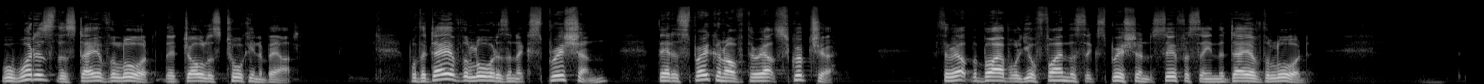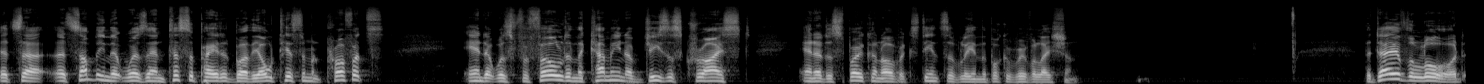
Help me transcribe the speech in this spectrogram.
Well, what is this day of the Lord that Joel is talking about? Well, the day of the Lord is an expression that is spoken of throughout Scripture. Throughout the Bible, you'll find this expression surfacing the day of the Lord. It's, a, it's something that was anticipated by the Old Testament prophets and it was fulfilled in the coming of Jesus Christ, and it is spoken of extensively in the book of Revelation. The day of the Lord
